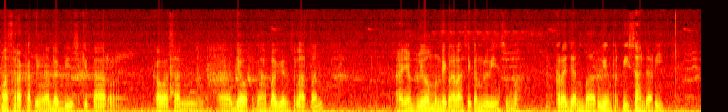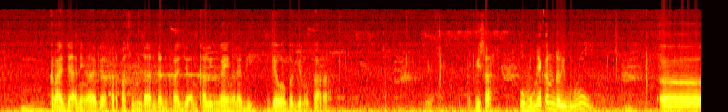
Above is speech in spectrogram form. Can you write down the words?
masyarakat yang ada di sekitar kawasan eh, Jawa Tengah bagian selatan hanya beliau mendeklarasikan berdirinya sebuah kerajaan baru yang terpisah dari Hmm. kerajaan yang ada di latar Pasundan dan kerajaan Kalingga yang ada di Jawa bagian utara Iya. terpisah umumnya kan dari dulu eh,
